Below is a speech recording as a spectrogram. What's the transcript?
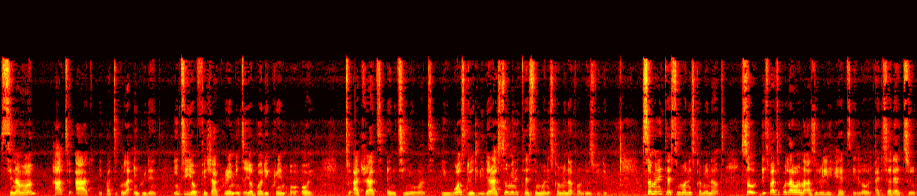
cinnamon how to add a particular ingredient into your facial cream into your body cream or oil to attract anything you want. It works greatly. There are so many testimonies coming out from those videos. So many testimonies coming out. So this particular one has really helped a lot. I decided to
